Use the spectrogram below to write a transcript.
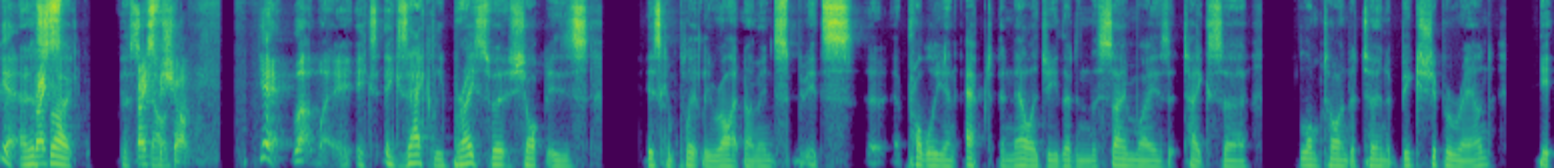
Yeah, and it's Brace- like brace for shock. Yeah, well, well, ex- exactly. Brace for shock is is completely right. I mean, it's, it's uh, probably an apt analogy that in the same way as it takes a long time to turn a big ship around, it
